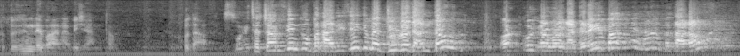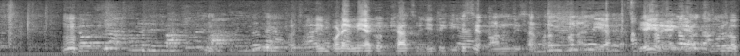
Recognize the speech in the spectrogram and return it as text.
तो तुझे निभाना भी जानता हूँ। खुदा चाचा उर्फी इनको बता दीजिए कि मैं जूडो जानता हूँ। और कोई गड़बड़ ना करेंगे बाद में हाँ बता रहा हूँ तुम्हारी बड़े मियाँ को क्या सूझी थी कि इसे कानूनी सरपरस्त बना दिया? यही रह गया हम लोग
